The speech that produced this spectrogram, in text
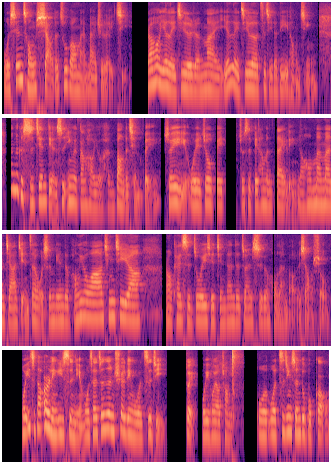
我先从小的珠宝买卖去累积，然后也累积了人脉，也累积了自己的第一桶金。那那个时间点是因为刚好有很棒的前辈，所以我也就被就是被他们带领，然后慢慢加减在我身边的朋友啊、亲戚啊。然后开始做一些简单的钻石跟红蓝宝的销售。我一直到二零一四年，我才真正确定我自己，对，我以后要创业。我我资金深度不够，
